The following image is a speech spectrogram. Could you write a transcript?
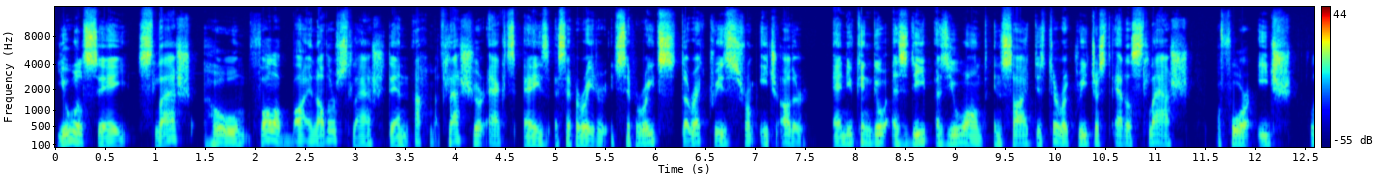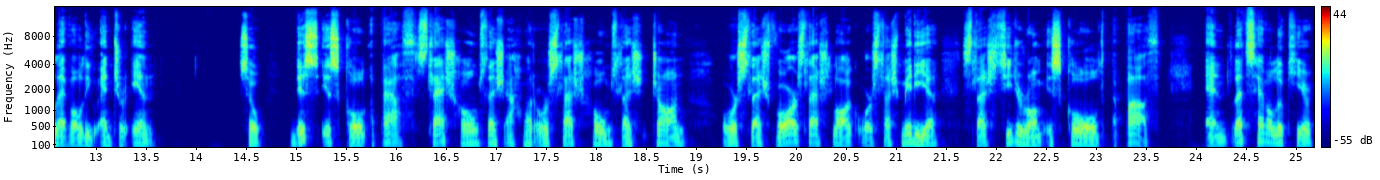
you will say slash home followed by another slash, then Ahmed. Slash here acts as a separator. It separates directories from each other and you can go as deep as you want inside this directory just add a slash before each level you enter in so this is called a path slash home slash Ahmed or slash home slash john or slash var slash log or slash media slash cd-rom is called a path. And let's have a look here.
